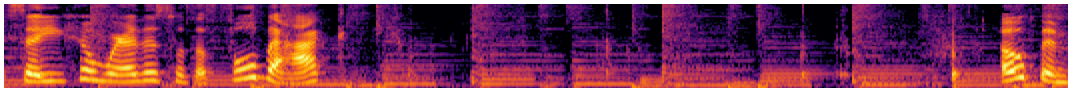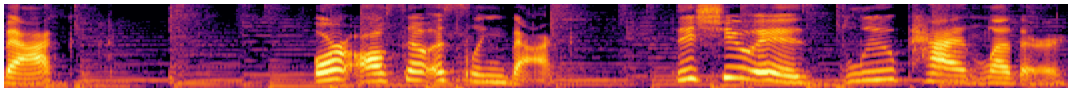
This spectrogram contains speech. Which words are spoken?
so you can wear this with a full back, open back, or also a sling back. This shoe is blue patent leather.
